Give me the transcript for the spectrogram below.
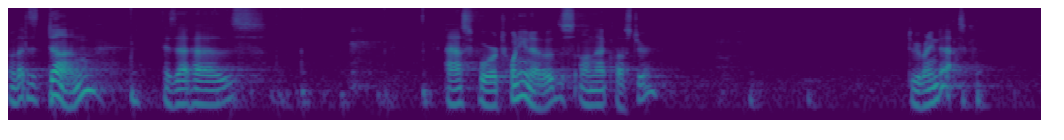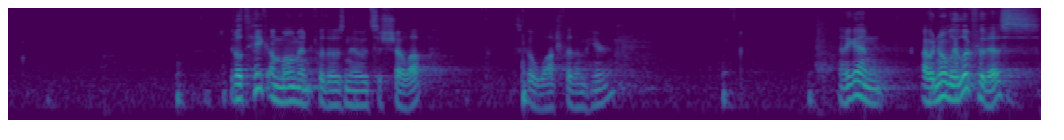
what that has done is that has asked for 20 nodes on that cluster to be running Dask. It'll take a moment for those nodes to show up. Let's go watch for them here. And again, I would normally look for this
